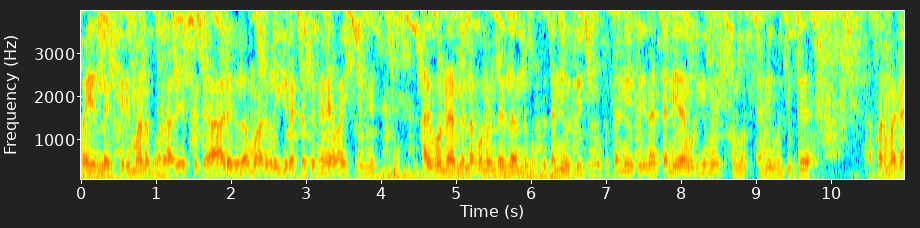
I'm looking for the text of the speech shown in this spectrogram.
வயிறில் செரிமான குறைபாடு ஏற்பட்டு ஆடுகளோ மாடுகளோ இறக்கிறதுக்கு நிறையா வாய்ப்பு இருக்குது அதுபோல் நேரத்தில் என்ன பண்ணணும்? இந்த இதில் வந்து இப்போ தண்ணி ஊற்றி வச்சிடணும். இப்போ தண்ணி ஊற்றிச்சுன்னா தண்ணி தான் குடிக்க முயற்சி பண்ணணும். தண்ணி குடிச்சுவிட்டு அப்புறமா க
